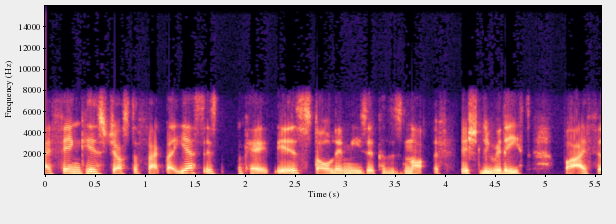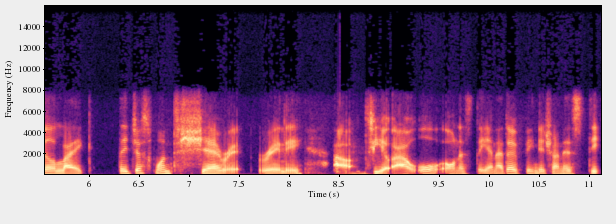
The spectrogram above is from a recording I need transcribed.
I think it's just the fact that yes, it's okay. It is stolen music because it's not officially released, but I feel like they just want to share it really out, mm-hmm. out all honesty, and I don't think they're trying to steal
